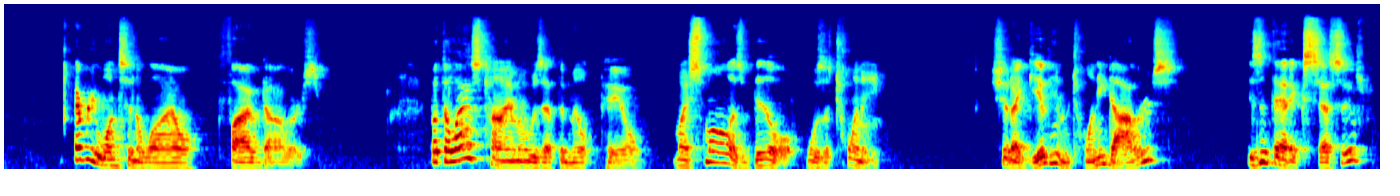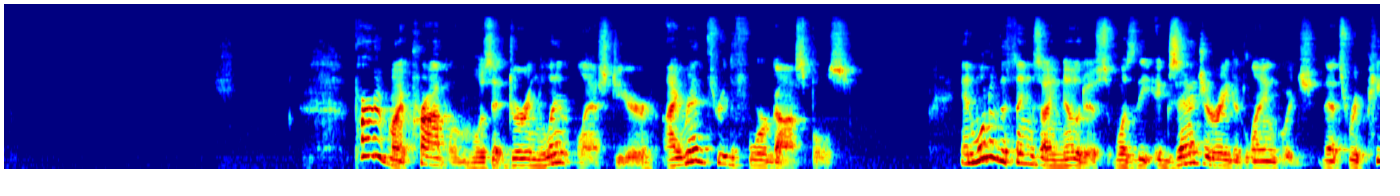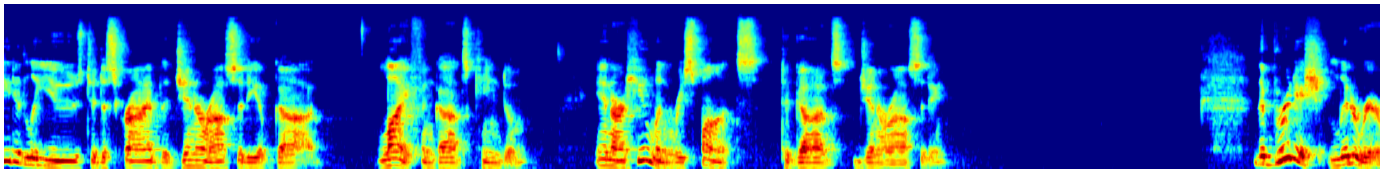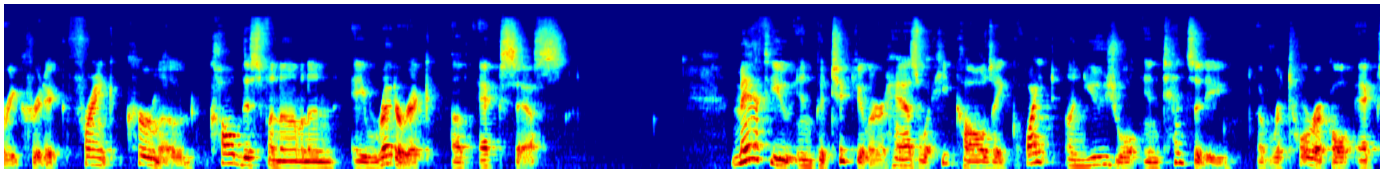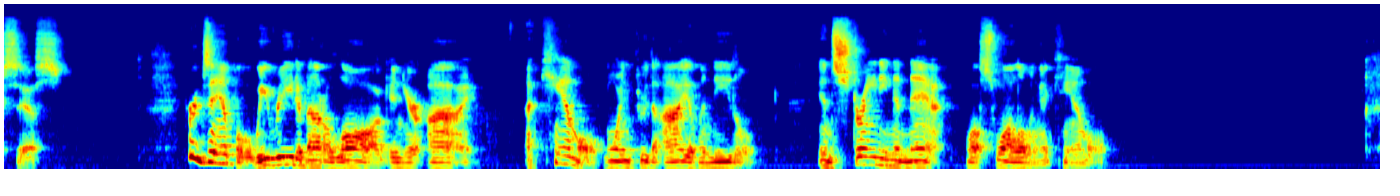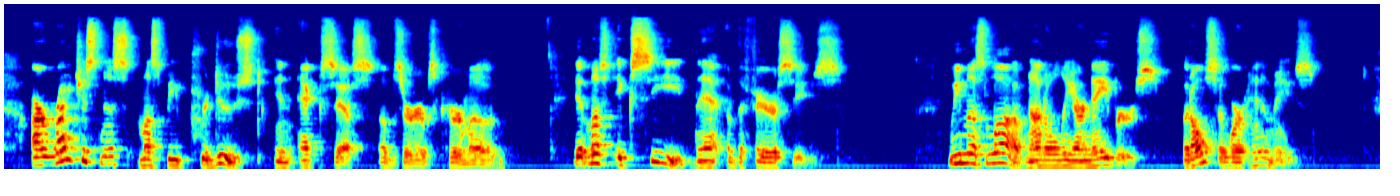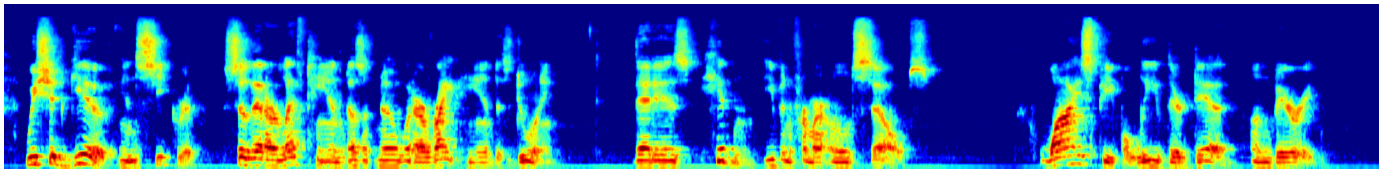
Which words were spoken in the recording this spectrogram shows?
Every once in a while, five dollars. But the last time I was at the milk pail, my smallest bill was a 20. Should I give him $20? Isn't that excessive? Part of my problem was that during Lent last year, I read through the four Gospels. And one of the things I noticed was the exaggerated language that's repeatedly used to describe the generosity of God, life in God's kingdom, in our human response to God's generosity. The British literary critic Frank Kermode called this phenomenon a rhetoric of excess. Matthew, in particular, has what he calls a quite unusual intensity of rhetorical excess. For example, we read about a log in your eye, a camel going through the eye of a needle, and straining a gnat while swallowing a camel. Our righteousness must be produced in excess, observes Kermode. It must exceed that of the Pharisees. We must love not only our neighbors, but also our enemies. We should give in secret so that our left hand doesn't know what our right hand is doing. That is, hidden even from our own selves. Wise people leave their dead unburied.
